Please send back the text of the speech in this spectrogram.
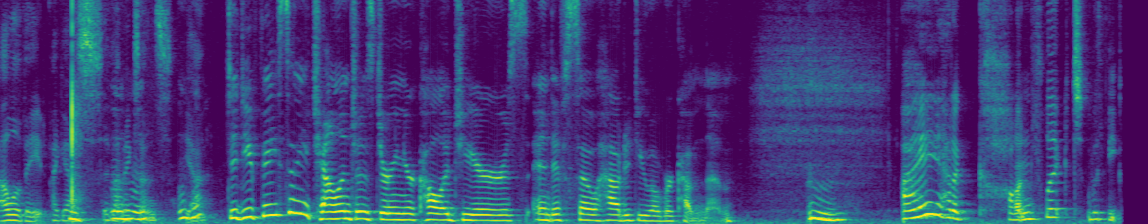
elevate, I guess, if that mm-hmm. makes sense. Mm-hmm. Yeah. Did you face any challenges during your college years? And if so, how did you overcome them? I had a conflict with the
